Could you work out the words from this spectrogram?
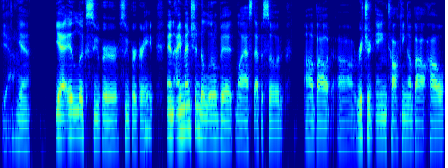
yeah, Yeah. Yeah, it looks super, super great. And I mentioned a little bit last episode about uh, Richard Ng talking about how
